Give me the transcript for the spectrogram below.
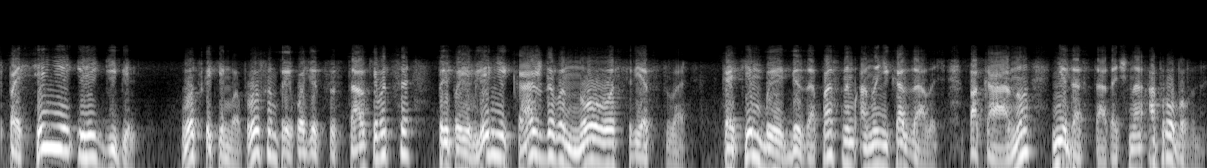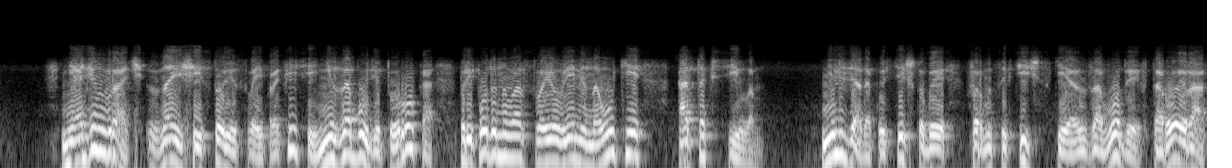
Спасение или гибель? Вот с каким вопросом приходится сталкиваться при появлении каждого нового средства, каким бы безопасным оно ни казалось, пока оно недостаточно опробовано. Ни один врач, знающий историю своей профессии, не забудет урока, преподанного в свое время науке атоксилом. Нельзя допустить, чтобы фармацевтические заводы второй раз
